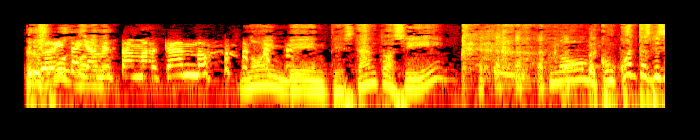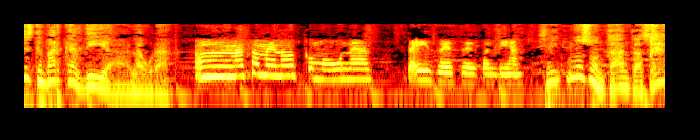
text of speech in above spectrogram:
Pero y ahorita ya me está marcando. No inventes, ¿tanto así? No, hombre, ¿con cuántas veces te marca al día, Laura? Mm, Más o menos como unas seis veces al día. Sí, no son tantas, ¿eh?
